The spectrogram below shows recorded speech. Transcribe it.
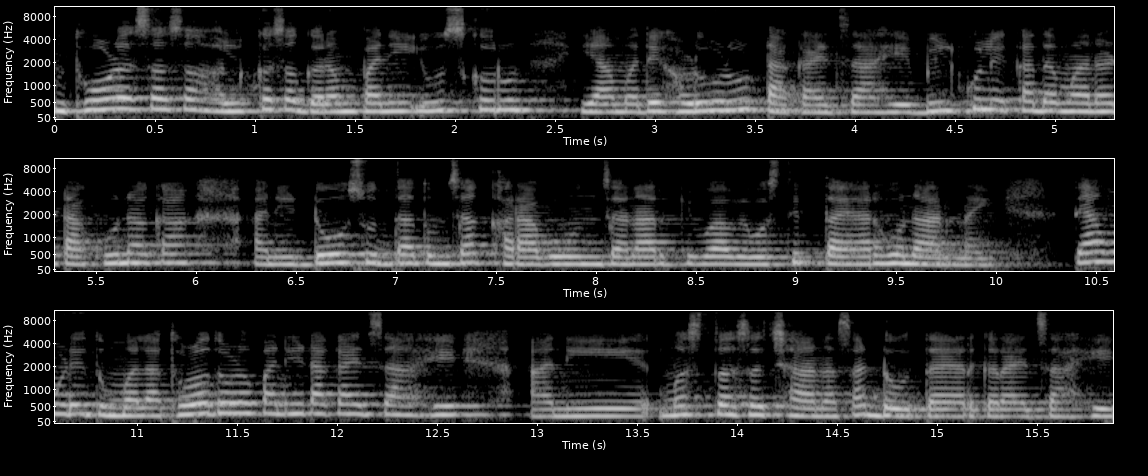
थोडंसं असं हलकंसं गरम पाणी यूज करून यामध्ये हळूहळू टाकायचं आहे. बिलकुल एका दमानं टाकू नका आणि डोसुद्धा तुमचा खराब होऊन जाणार किंवा व्यवस्थित तयार होणार नाही. त्यामुळे तुम्हाला थोडं थोडं पाणी टाकायचं आहे आणि मस्त असं छान असा डो तयार करायचा आहे.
